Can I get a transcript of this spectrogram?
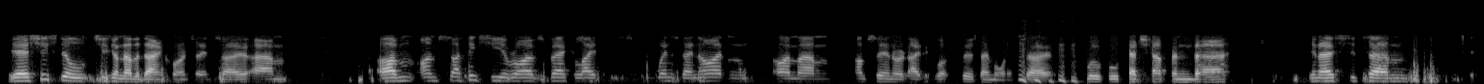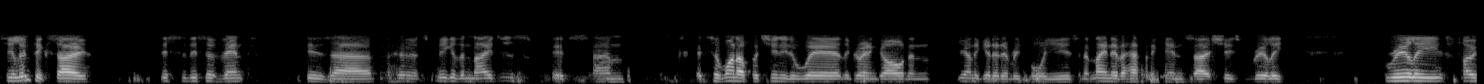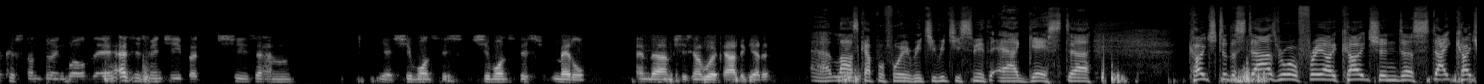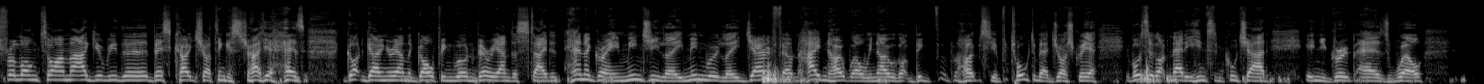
Yeah, she's still she's got another day in quarantine, so um, I'm, I'm I think she arrives back late Wednesday night, and I'm um, I'm seeing her at eight o'clock Thursday morning. So we'll we'll catch up, and uh, you know it's um it's the Olympics, so this this event is uh, for her it's bigger than majors. It's um it's a one opportunity to wear the green and gold, and you only get it every four years, and it may never happen again. So she's really really focused on doing well there, as is Minjee, but she's um, yeah, she wants this she wants this medal, and um, she's going to work hard to get it. Uh, last couple for you, Ritchie. Ritchie Smith, our guest. Uh, coach to the Stars, Royal Freo coach and uh, state coach for a long time, arguably the best coach I think Australia has got going around the golfing world and very understated. Hannah Green, Minjee Lee, Min Woo Lee, Jarryd Felton, Hayden Hopewell. We know we've got big hopes. You've talked about Josh Greer. You've also got Maddie Hinson Tolchard in your group as well.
